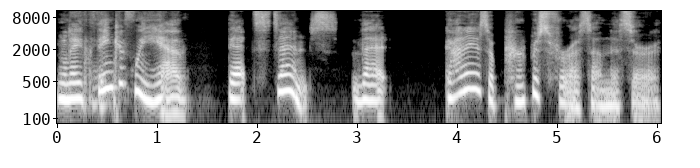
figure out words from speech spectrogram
And I think if we have that sense that God has a purpose for us on this earth,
